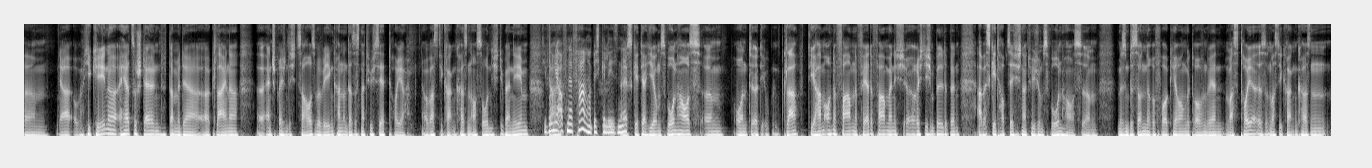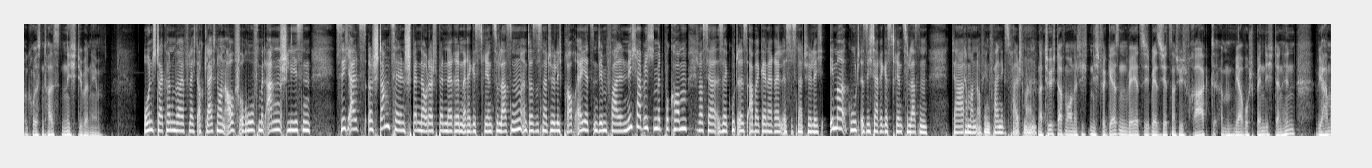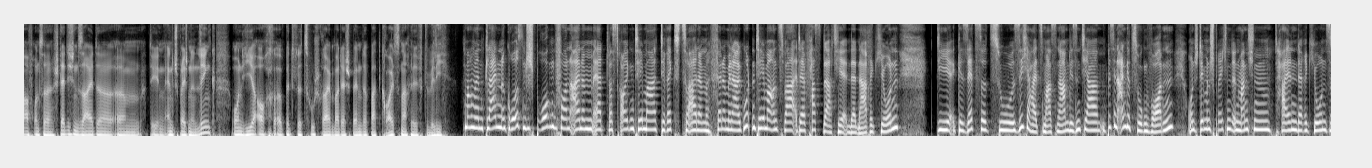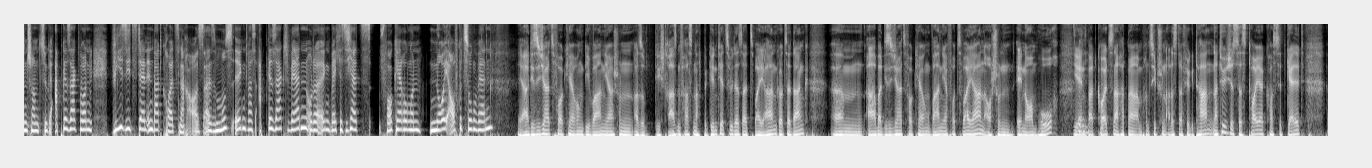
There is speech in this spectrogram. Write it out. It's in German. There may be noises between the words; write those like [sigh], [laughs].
ähm, ja, Hygiene herzustellen, damit der äh, Kleine äh, entsprechend sich zu Hause bewegen kann. Und das ist natürlich sehr teuer, was die Krankenkassen auch so nicht übernehmen. Die wohnen da, ja auf einer Farm, habe ich gelesen. Ne? Es geht ja hier ums Wohnhaus. Ähm, und äh, die, klar, die haben auch eine Farm, eine Pferdefarm, wenn ich äh, richtig im Bilde bin. Aber es geht hauptsächlich natürlich ums Wohnhaus. Ähm, müssen besondere Vorkehrungen getroffen werden, was teuer ist und was die Krankenkassen größtenteils nicht übernehmen. Und da können wir vielleicht auch gleich noch einen Aufruf mit anschließen sich als äh, Stammzellenspender oder Spenderin registrieren zu lassen. Und das ist natürlich, braucht er jetzt in dem Fall nicht, habe ich mitbekommen, was ja sehr gut ist. Aber generell ist es natürlich immer gut, sich da registrieren zu lassen. Da kann man auf jeden Fall nichts falsch machen. Natürlich darf man auch natürlich nicht vergessen, wer, jetzt, wer sich jetzt natürlich fragt, ähm, ja, wo spende ich denn hin? Wir haben auf unserer städtischen Seite ähm, den entsprechenden Link und hier auch äh, bitte zuschreiben bei der Spende Bad Kreuznach hilft Willi machen wir einen kleinen, großen Sprung von einem etwas traurigen Thema direkt zu einem phänomenal guten Thema und zwar der Fastnacht hier in der Nahregion. Die Gesetze zu Sicherheitsmaßnahmen, die sind ja ein bisschen angezogen worden und dementsprechend in manchen Teilen der Region sind schon Züge abgesagt worden. Wie sieht es denn in Bad Kreuznach aus? Also muss irgendwas abgesagt werden oder irgendwelche Sicherheitsvorkehrungen neu aufgezogen werden? Ja, die Sicherheitsvorkehrungen, die waren ja schon, also die Straßenfastnacht beginnt jetzt wieder seit zwei Jahren, Gott sei Dank. Ähm, aber die Sicherheitsvorkehrungen waren ja vor zwei Jahren auch schon enorm hoch. Hier in Bad Kreuznach hat man im Prinzip schon alles dafür getan. Natürlich ist das teuer, kostet Geld.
